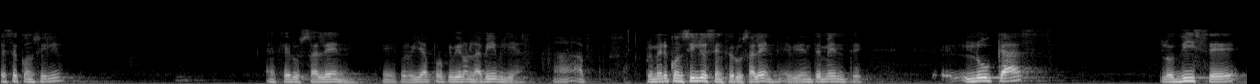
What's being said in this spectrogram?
Ese concilio? En Jerusalén, pero ya porque vieron la Biblia. ¿ah? El primer concilio es en Jerusalén, evidentemente. Lucas lo dice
